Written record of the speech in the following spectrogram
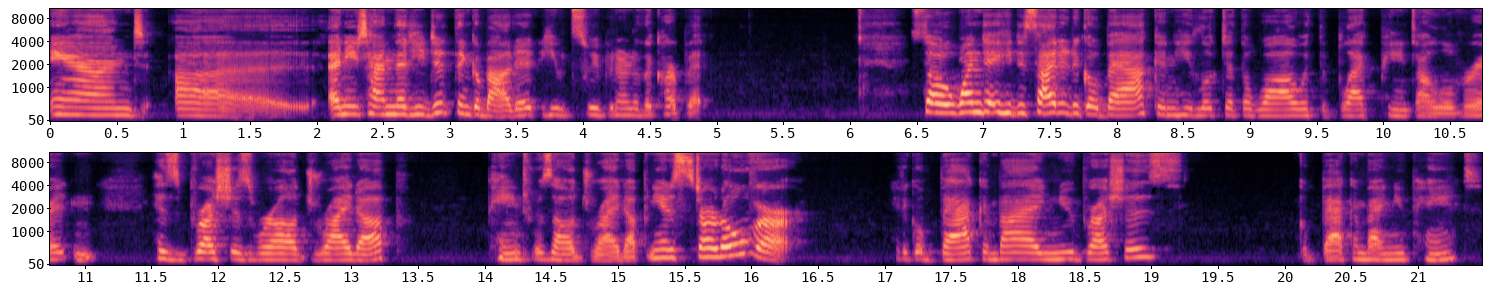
And uh, anytime that he did think about it, he would sweep it under the carpet. So one day he decided to go back and he looked at the wall with the black paint all over it, and his brushes were all dried up. Paint was all dried up, and he had to start over. He had to go back and buy new brushes, go back and buy new paint.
